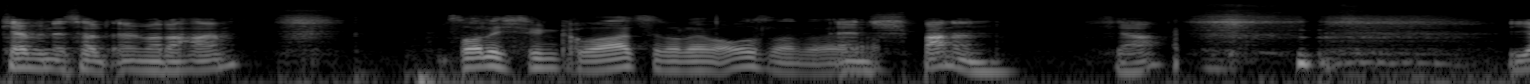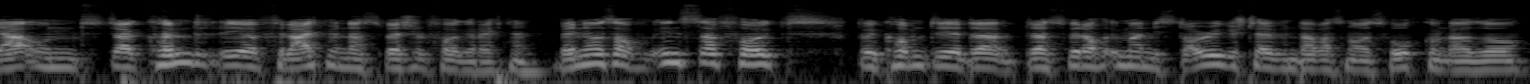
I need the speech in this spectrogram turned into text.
Kevin ist halt immer daheim. Soll ich in Kroatien oder im Ausland? Alter? Entspannen. Ja. ja, und da könnt ihr vielleicht mit einer Special-Folge rechnen. Wenn ihr uns auf Insta folgt, bekommt ihr da, das wird auch immer in die Story gestellt, wenn da was Neues hochkommt. Also,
